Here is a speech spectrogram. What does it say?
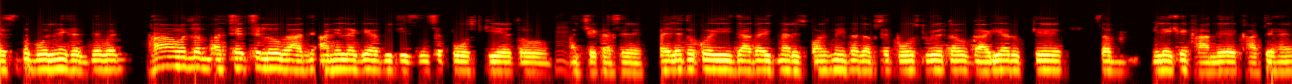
ऐसे तो बोल नहीं सकते बट हाँ मतलब अच्छे अच्छे लोग आने, आने लगे अभी जिस दिन से पोस्ट किए तो हम्म। अच्छे खासे पहले तो कोई ज़्यादा इतना रिस्पांस नहीं था जब से पोस्ट हुए तो गाड़ियाँ रुक के सब लेके खाने खाते हैं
